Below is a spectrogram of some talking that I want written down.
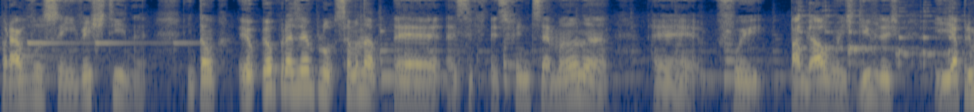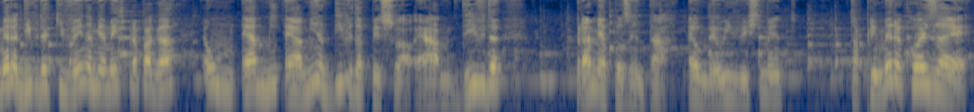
para você investir, né? Então, eu, eu por exemplo, semana é, esse, esse fim de semana é, fui pagar algumas dívidas e a primeira dívida que vem na minha mente para pagar é, um, é, a, é a minha dívida pessoal, é a dívida para me aposentar, é o meu investimento. Então, a primeira coisa é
